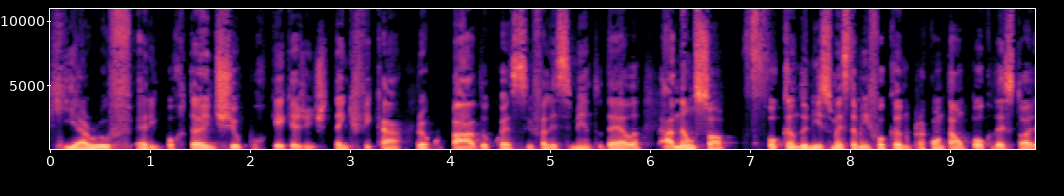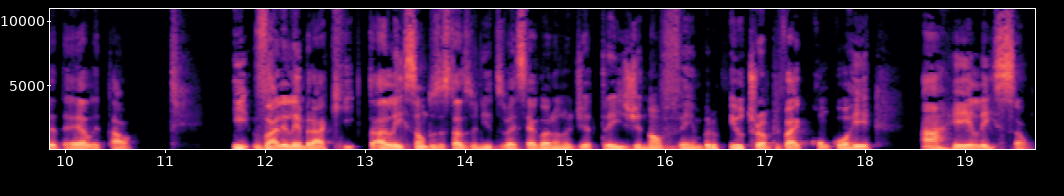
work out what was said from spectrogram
que a Ruth era importante, o porquê que a gente tem que ficar preocupado com esse falecimento dela, a não só focando nisso, mas também focando para contar um pouco da história dela e tal. E vale lembrar que a eleição dos Estados Unidos vai ser agora no dia 3 de novembro e o Trump vai concorrer à reeleição.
